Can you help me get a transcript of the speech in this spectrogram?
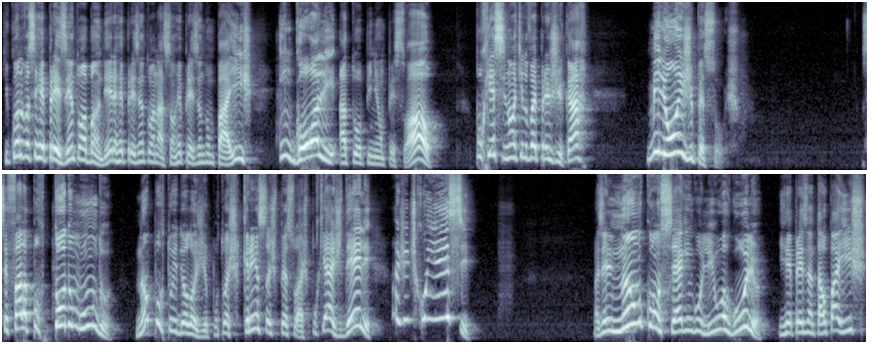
Que quando você representa uma bandeira, representa uma nação, representa um país, engole a tua opinião pessoal, porque senão aquilo vai prejudicar milhões de pessoas. Você fala por todo mundo. Não por tua ideologia, por tuas crenças pessoais, porque as dele a gente conhece. Mas ele não consegue engolir o orgulho e representar o país.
